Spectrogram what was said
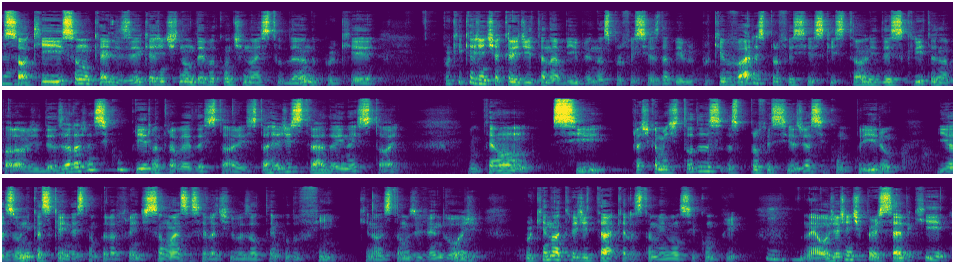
Só que isso não quer dizer que a gente não deva continuar estudando, porque por que, que a gente acredita na Bíblia, nas profecias da Bíblia? Porque várias profecias que estão ali descritas na palavra de Deus, elas já se cumpriram através da história, isso está registrado aí na história. Então, se praticamente todas as profecias já se cumpriram e as únicas que ainda estão pela frente são essas relativas ao tempo do fim que nós estamos vivendo hoje, por que não acreditar que elas também vão se cumprir? Uhum. Né? Hoje a gente percebe que,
